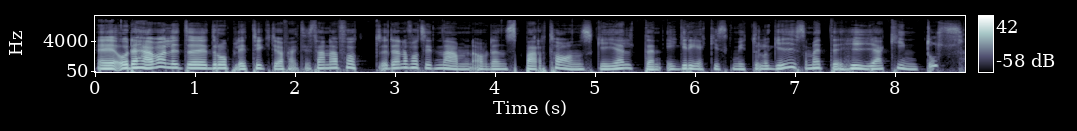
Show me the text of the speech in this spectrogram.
Eh, och det här var lite dråpligt tyckte jag faktiskt. Han har fått, den har fått sitt namn av den spartanske hjälten i grekisk mytologi som hette Hyakintos.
